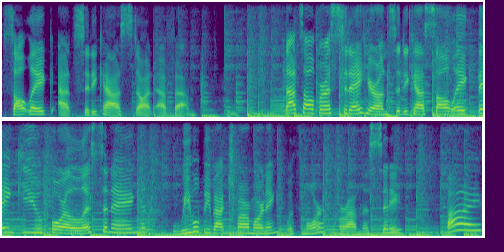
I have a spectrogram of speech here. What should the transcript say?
saltlake at citycast.fm. That's all for us today here on CityCast Salt Lake. Thank you for listening. We will be back tomorrow morning with more from around this city. Bye.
